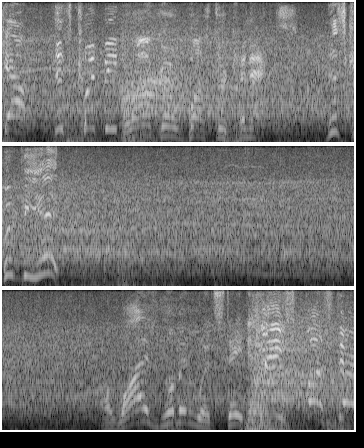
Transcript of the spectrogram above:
Look out! This could be... Bronco Buster connects. This could be it! A wise woman would stay down. Face Buster!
